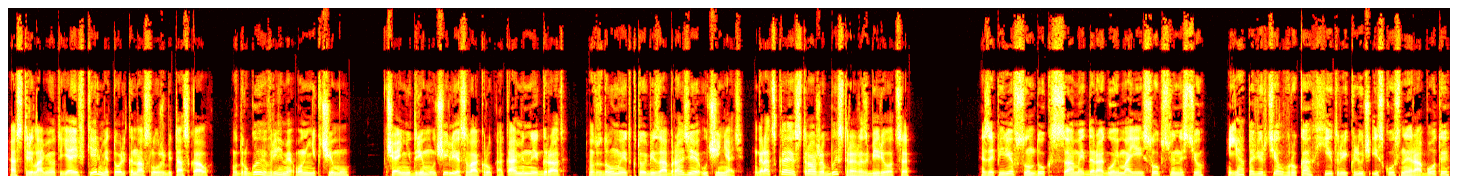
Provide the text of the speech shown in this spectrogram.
А стреломет я и в Кельме только на службе таскал. В другое время он ни к чему. Чай не дремучий лес вокруг, а каменный град. Вздумает кто безобразие учинять, городская стража быстро разберется. Заперев сундук с самой дорогой моей собственностью, я повертел в руках хитрый ключ искусной работы,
